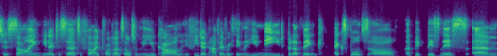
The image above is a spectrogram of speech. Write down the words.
to sign, you know, to certify products. Ultimately, you can't if you don't have everything that you need. But I think exports are a big business, um,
